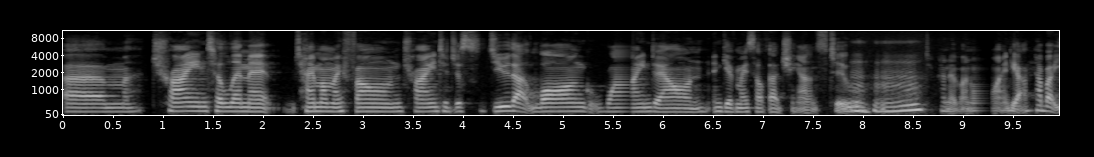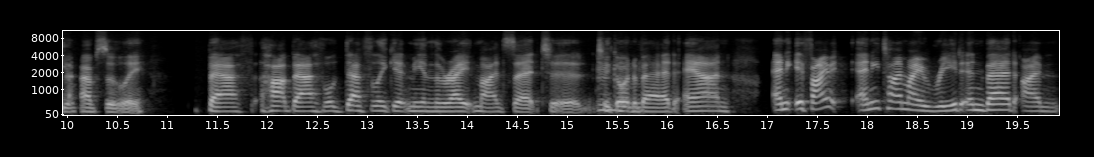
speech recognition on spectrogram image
Um, trying to limit time on my phone, trying to just do that long wind down and give myself that chance to, Mhm. to kind of unwind. Yeah. How about you? Absolutely. Bath, hot bath will definitely get me in the right mindset to to go to Mhm. bed. And and if I anytime I read in bed, I'm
